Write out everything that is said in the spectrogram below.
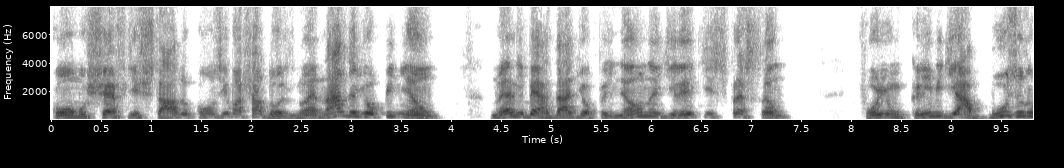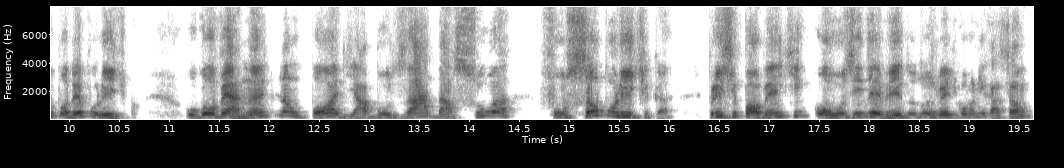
como chefe de Estado com os embaixadores. Não é nada de opinião, não é liberdade de opinião nem direito de expressão. Foi um crime de abuso do poder político. O governante não pode abusar da sua função política, principalmente com o uso indevido dos meios de comunicação.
